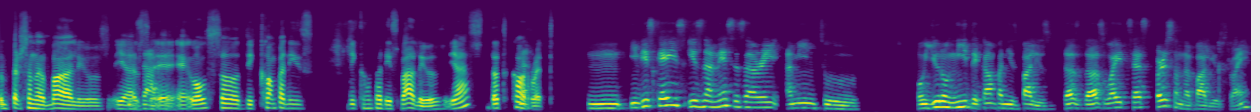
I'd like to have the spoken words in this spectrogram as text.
Uh, personal values, yes. Exactly. Uh, also the company's the company's values, yes? That's correct. Mm, in this case, it's not necessary, I mean, to, or you don't need the company's values. That's, that's why it says personal values, right?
